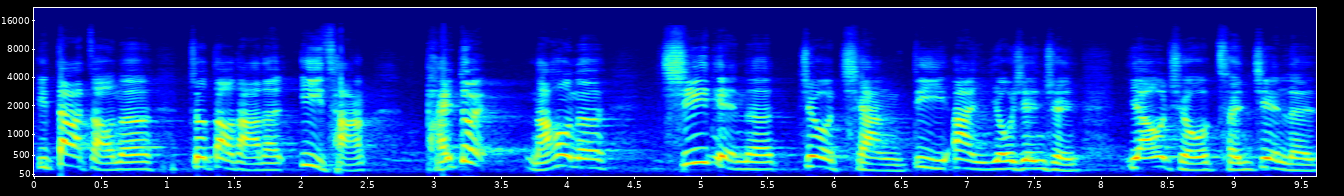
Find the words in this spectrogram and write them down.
一大早呢就到达了议场排队，然后呢七点呢就抢地案优先权，要求承建人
